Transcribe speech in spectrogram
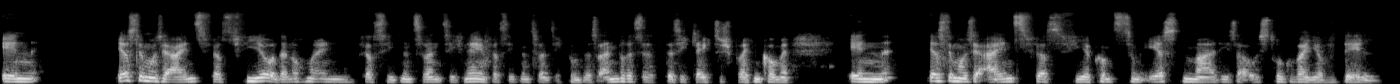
In 1. Mose 1, Vers 4 und dann nochmal in Vers 27, nee, in Vers 27 kommt was anderes, auf das ich gleich zu sprechen komme. In 1. Mose 1, Vers 4 kommt zum ersten Mal dieser Ausdruck Vayavdel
